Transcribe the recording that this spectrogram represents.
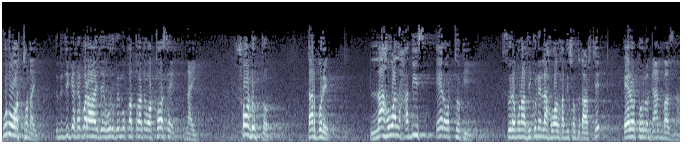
কোনো অর্থ নাই। যদি জিজ্ঞাসা করা হয় যে হুরুফে মুকাত্তাতের অর্থ আছে? নাই। শর্ট উত্তর। তারপরে, লাহওয়াল হাদিস এর অর্থ কি? সুরা মুনাফিকুনে লাহওয়াল হাদিস শব্দটা আসছে। এর অর্থ হলো গান বাজনা।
